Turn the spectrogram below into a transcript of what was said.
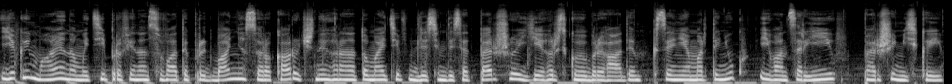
який має на меті профінансувати придбання 40 ручних гранатометів для 71-ї єгерської бригади. Ксенія Мартинюк, Іван Сергіїв, перший міський.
